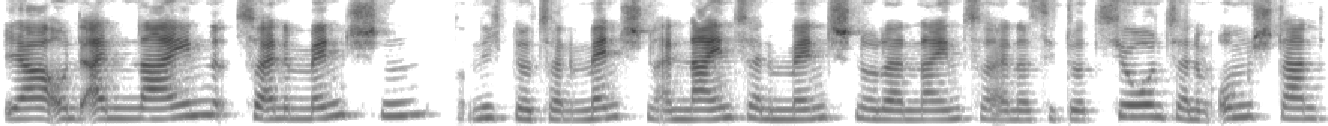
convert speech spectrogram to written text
ja, und ein Nein zu einem Menschen, nicht nur zu einem Menschen, ein Nein zu einem Menschen oder ein Nein zu einer Situation, zu einem Umstand,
